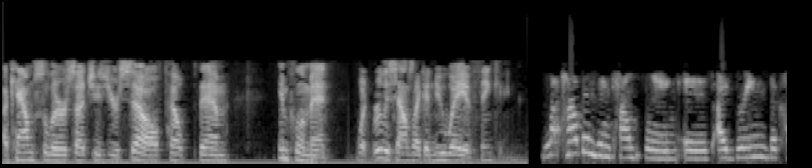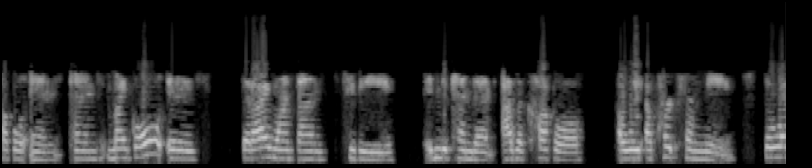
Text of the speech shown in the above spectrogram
a counselor such as yourself help them implement what really sounds like a new way of thinking? What happens in counseling is I bring the couple in, and my goal is that I want them to be independent as a couple away, apart from me. So what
